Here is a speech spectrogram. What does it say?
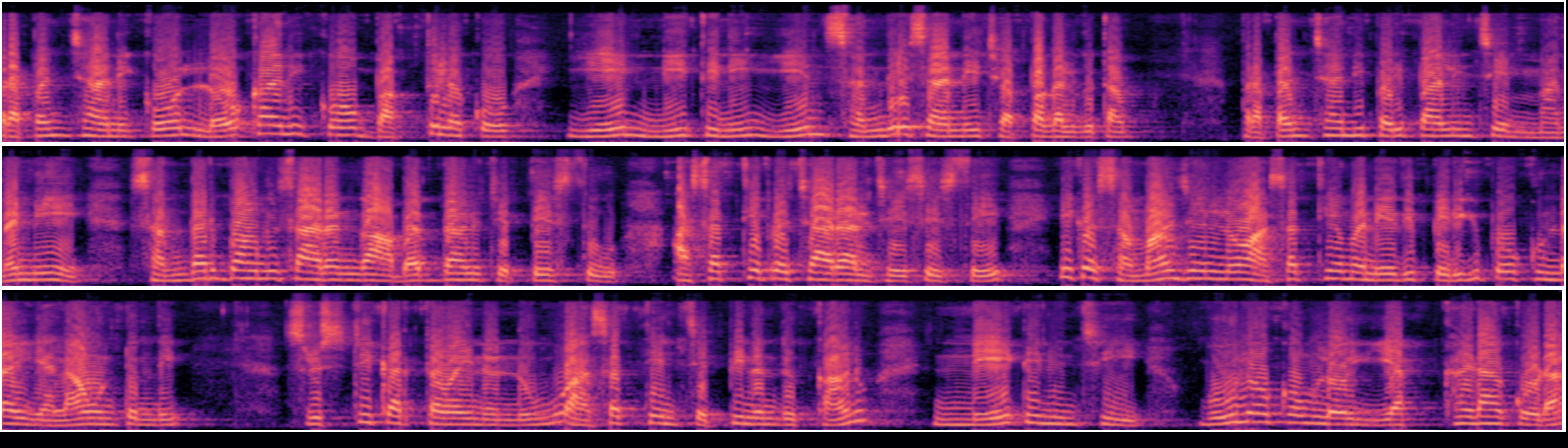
ప్రపంచానికో లోకానికో భక్తులకో ఏం నీతిని ఏం సందేశాన్ని చెప్పగలుగుతాం? ప్రపంచాన్ని పరిపాలించే మనమే సందర్భానుసారంగా అబద్ధాలు చెప్పేస్తూ అసత్య ప్రచారాలు చేసేస్తే ఇక సమాజంలో అసత్యం అనేది పెరిగిపోకుండా ఎలా ఉంటుంది? సృష్టికర్తమైన నువ్వు అసత్యం చెప్పినందుకు కాను నేటి నుంచి భూలోకంలో ఎక్కడా కూడా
